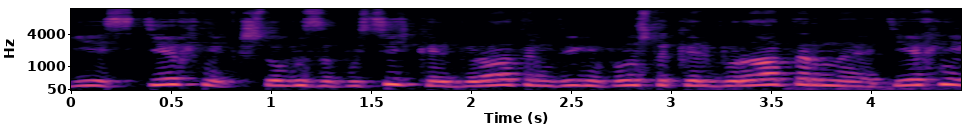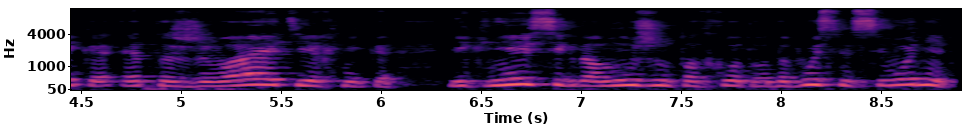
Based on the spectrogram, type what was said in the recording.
есть техник, чтобы запустить карбюраторный двигатель, потому что карбюраторная техника это живая техника, и к ней всегда нужен подход. Вот, допустим, сегодня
